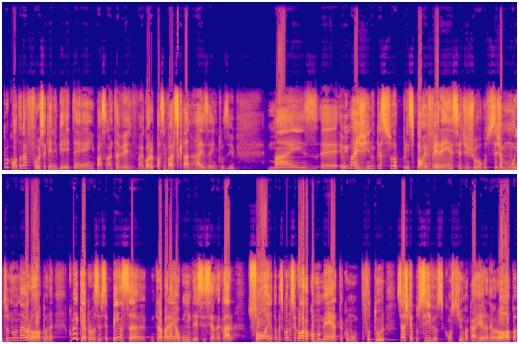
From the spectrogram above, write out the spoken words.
por conta da força que a NBA tem, passa na TV, agora passa em vários canais, aí, inclusive mas é, eu imagino que a sua principal referência de jogo seja muito no, na Europa, né? Como é que é para você? Você pensa em trabalhar em algum desses cenários? É claro, sonha, mas quando você coloca como meta, como futuro, você acha que é possível construir uma carreira na Europa?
